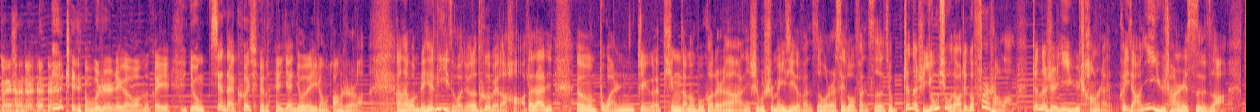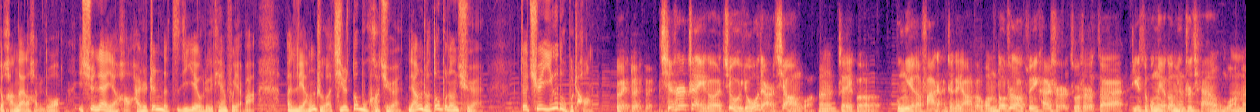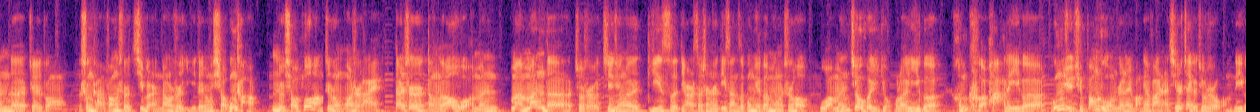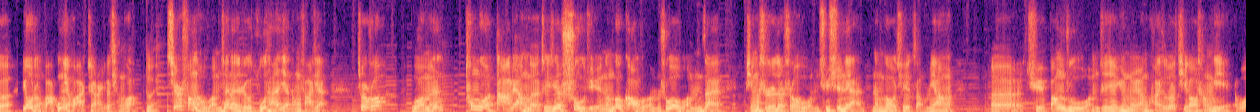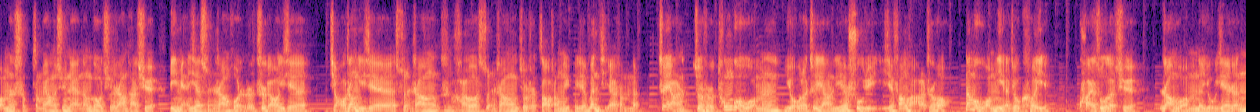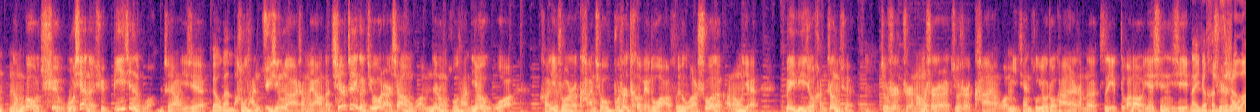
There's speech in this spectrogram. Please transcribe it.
对对对对对，这就不是这个我们可以用现代科学来研究的一种方式了。刚才我们这些例子，我觉得特别的好。大家，嗯，不管这个听咱们播客的人啊，你是不是梅西的粉丝或者 C 罗粉丝，就真的是优秀到这个份儿上了，真的是异于常人。可以讲“异于常人”这四个字啊，就涵盖了很多。训练也好，还是真的自己也有这个天赋也罢，呃，两者其实都不可缺，两者都不能缺，就缺一个都不成。对对对，其实这个就有点像我们这个。工业的发展这个样子，我们都知道，最开始就是在第一次工业革命之前，我们的这种生产方式基本上都是以这种小工厂，就是小作坊这种模式来。但是等到我们慢慢的就是进行了第一次、第二次，甚至第三次工业革命了之后，我们就会有了一个很可怕的一个工具去帮助我们人类往前发展。其实这个就是我们的一个标准化、工业化这样一个情况。对，其实放到我们现在的这个足坛也能发现，就是说。我们通过大量的这些数据，能够告诉我们说，我们在平时的时候，我们去训练，能够去怎么样，呃，去帮助我们这些运动员快速的提高成绩。我们是怎么样的训练，能够去让他去避免一些损伤，或者是治疗一些、矫正一些损伤，还有损伤就是造成的一些问题啊什么的。这样就是通过我们有了这样的一些数据、以及方法了之后，那么我们也就可以快速的去。让我们的有一些人能够去无限的去逼近我们这样一些标杆吧，足坛巨星啊什么样的？其实这个就有点像我们这种足坛，因为我可以说是看球不是特别多啊，所以我说的可能也。未必就很正确，就是只能是就是看我们以前足球周刊啊什么的，自己得到一些信息，那已经很资深了，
